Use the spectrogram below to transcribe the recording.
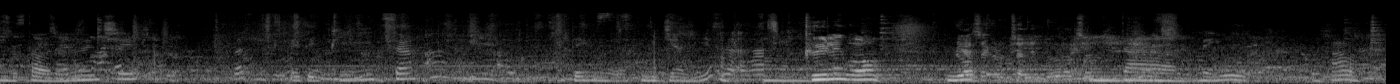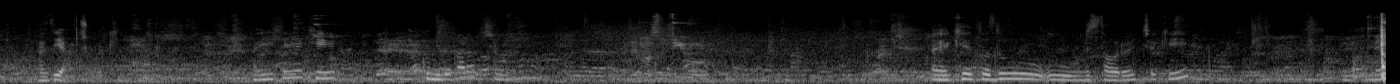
Um restaurante. Aí tem pizza. E tem comidinha ali, nudler til. Comida meio, como fala? Asiático aqui. Aí tem aqui comida baratinha. Aí aqui é todo o restaurante aqui. Eu vou comer,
